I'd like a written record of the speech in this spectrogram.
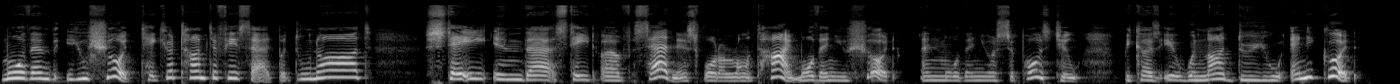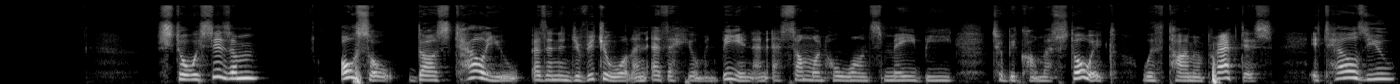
more than you should. Take your time to feel sad, but do not stay in that state of sadness for a long time, more than you should and more than you're supposed to, because it will not do you any good. Stoicism also does tell you as an individual and as a human being and as someone who wants maybe to become a stoic with time and practice, it tells you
